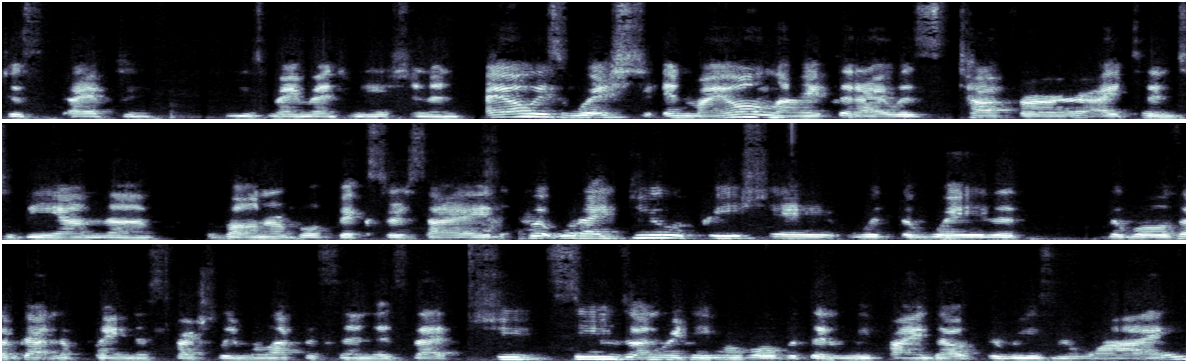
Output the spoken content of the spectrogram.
just? I have to use my imagination. And I always wished in my own life that I was tougher. I tend to be on the vulnerable fixer side. But what I do appreciate with the way that the roles I've gotten to play, and especially Maleficent, is that she seems unredeemable, but then we find out the reason why.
